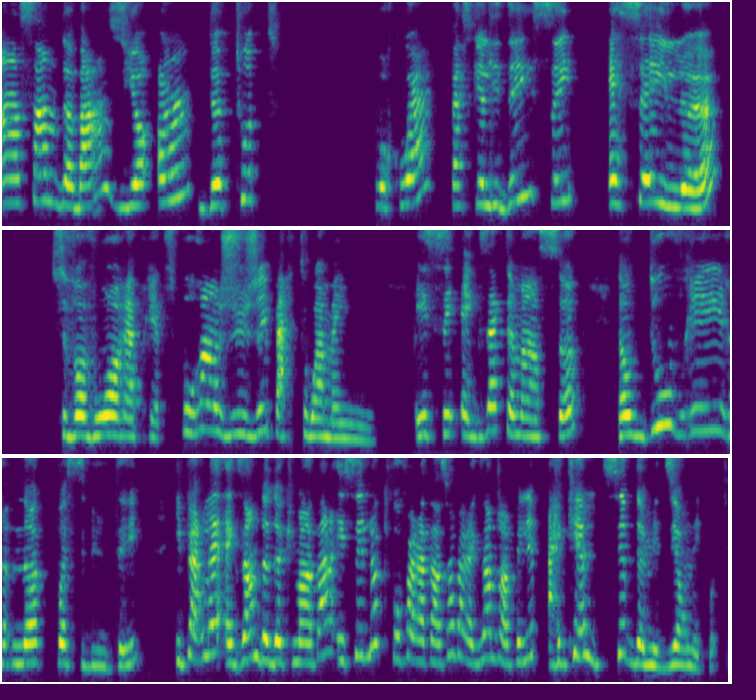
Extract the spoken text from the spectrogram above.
ensemble de base, il y a un de toutes. Pourquoi? Parce que l'idée, c'est essaye-le, tu vas voir après. Tu pourras en juger par toi-même. Et c'est exactement ça. Donc, d'ouvrir notre possibilité. Il parlait, exemple, de documentaire, et c'est là qu'il faut faire attention, par exemple, Jean-Philippe, à quel type de médias on écoute.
